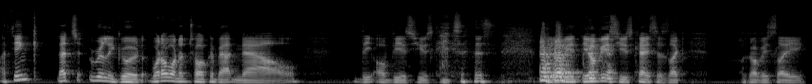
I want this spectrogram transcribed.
I think that's really good. What I want to talk about now, the obvious use cases, the, the, obvious use cases, like, like obviously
